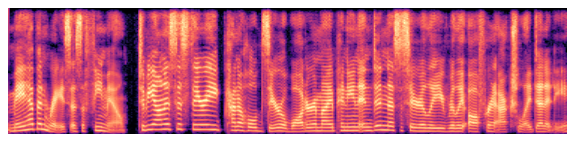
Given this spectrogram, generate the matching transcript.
may have been raised as a female. To be honest, this theory kind of holds zero water in my opinion and didn't necessarily really offer an actual identity.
